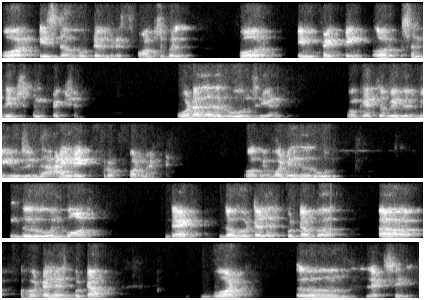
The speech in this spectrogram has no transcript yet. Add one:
or is the hotel responsible for infecting or Sandeep's infection? What are the rules here? Okay, so we will be using the IREC format. Okay, what is the rule? The rule was that the hotel has put up a uh, hotel has put up what uh, let's see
